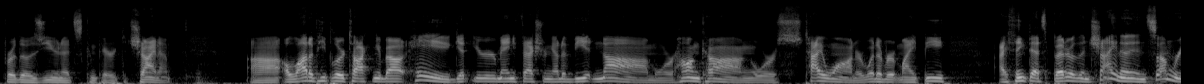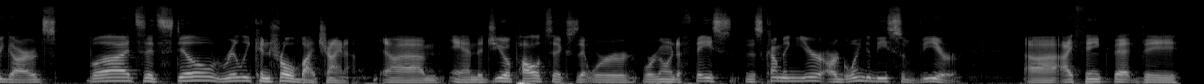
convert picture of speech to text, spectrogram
for those units compared to China. Uh, a lot of people are talking about, hey, get your manufacturing out of Vietnam or Hong Kong or Taiwan or whatever it might be. I think that's better than China in some regards, but it's still really controlled by China. Um, and the geopolitics that we're we're going to face this coming year are going to be severe. Uh, I think that the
